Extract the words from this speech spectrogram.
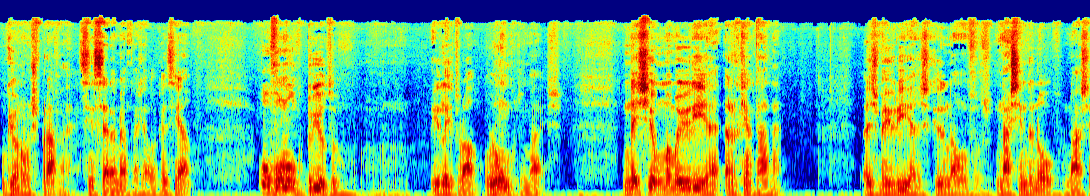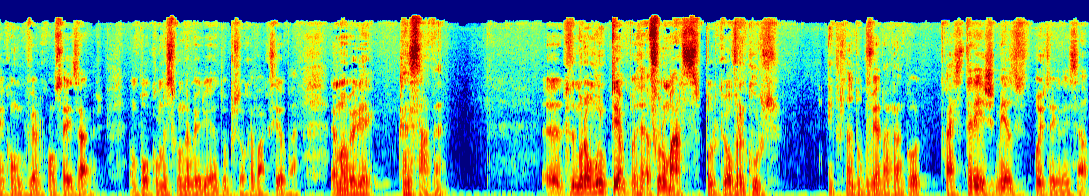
o que eu não esperava, sinceramente, naquela ocasião. Houve um longo período eleitoral, longo demais. Nasceu uma maioria requentada. As maiorias que não nascem de novo, nascem com um governo com seis anos. Um pouco como a segunda maioria do professor Cavaco Silva. É uma maioria cansada, eh, que demorou muito tempo a formar-se, porque houve recursos. E, portanto, o governo arrancou quase três meses depois da eleição,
